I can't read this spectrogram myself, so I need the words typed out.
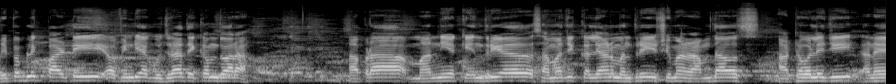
republic party of India Gujarat એકમ દ્વારા આપણા માનનીય કેન્દ્રીય સામાજિક કલ્યાણ મંત્રી શ્રીમાન રામદાસ આઠવલેજી અને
